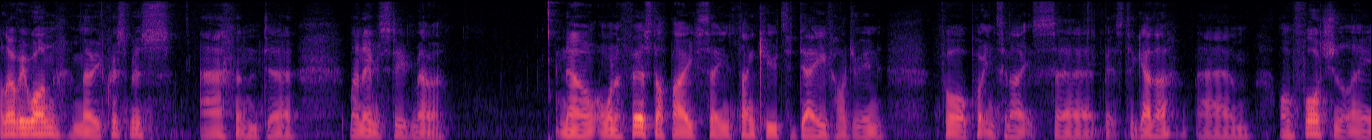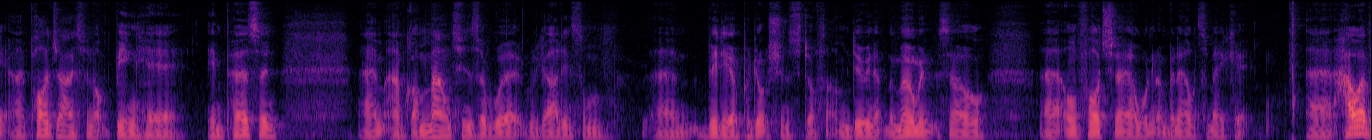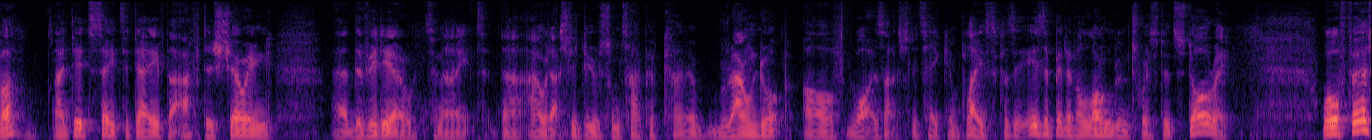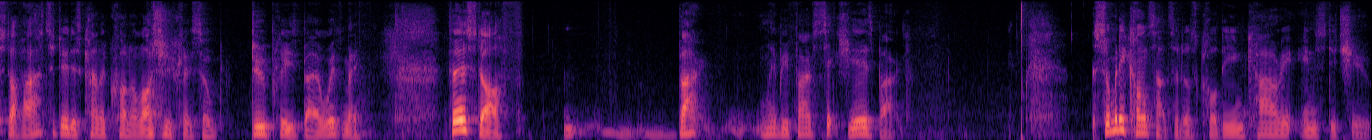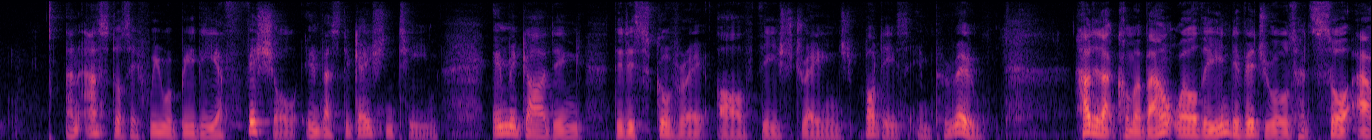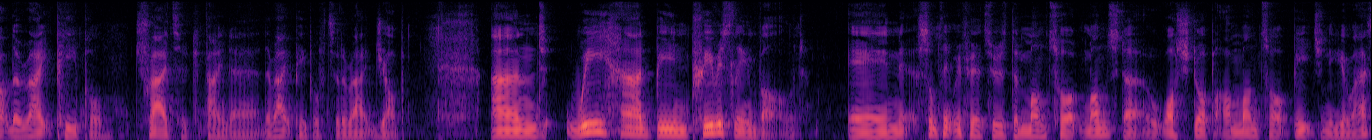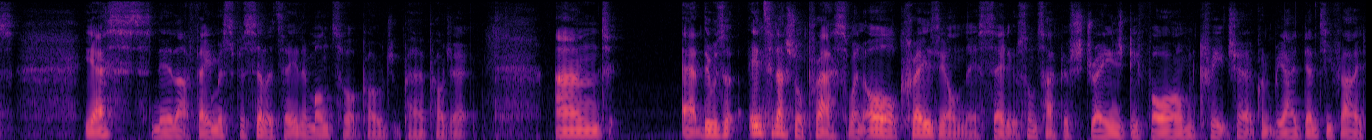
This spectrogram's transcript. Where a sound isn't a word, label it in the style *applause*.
Hello everyone, Merry Christmas and uh, my name is Steve Mera. Now I want to first off by saying thank you to Dave Hodgin for putting tonight's uh, bits together. Um, unfortunately I apologise for not being here in person. Um, I've got mountains of work regarding some um, video production stuff that I'm doing at the moment so uh, unfortunately I wouldn't have been able to make it. Uh, however, I did say to Dave that after showing uh, the video tonight that I would actually do some type of kind of roundup of what has actually taken place because it is a bit of a long and twisted story. Well, first off, I have to do this kind of chronologically, so do please bear with me. First off, back maybe five, six years back, somebody contacted us called the Inkari Institute and asked us if we would be the official investigation team in regarding the discovery of these strange bodies in Peru. How did that come about? Well, the individuals had sought out the right people, tried to find uh, the right people to the right job. And we had been previously involved in something referred to as the Montauk Monster, washed up on Montauk Beach in the US. Yes, near that famous facility, the Montauk uh, Project. And uh, there was an international press went all crazy on this, saying it was some type of strange, deformed creature couldn't be identified.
